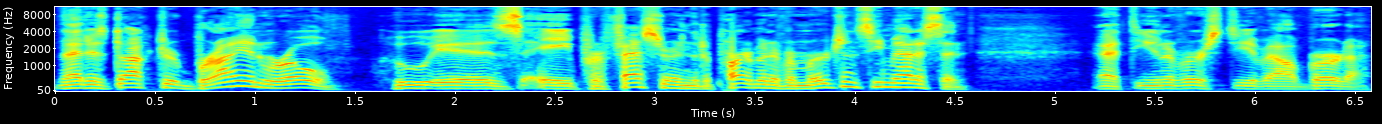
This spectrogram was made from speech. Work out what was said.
That is Dr. Brian Rowe, who is a professor in the Department of Emergency Medicine at the University of Alberta.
